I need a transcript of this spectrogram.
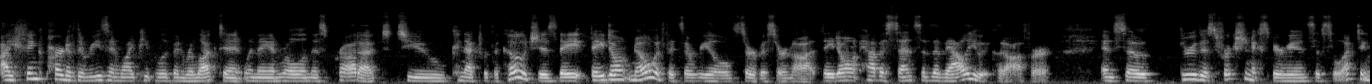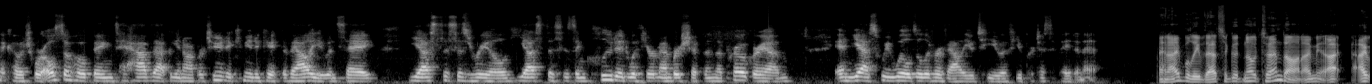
I think part of the reason why people have been reluctant when they enroll in this product to connect with the coach is they they don't know if it's a real service or not. They don't have a sense of the value it could offer. And so through this friction experience of selecting the coach, we're also hoping to have that be an opportunity to communicate the value and say, yes, this is real. Yes, this is included with your membership in the program. And yes, we will deliver value to you if you participate in it. And I believe that's a good note to end on. I mean, I, I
